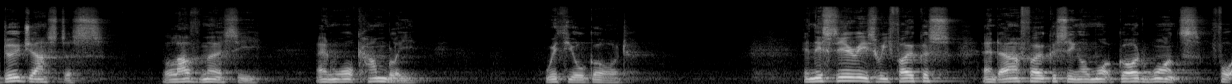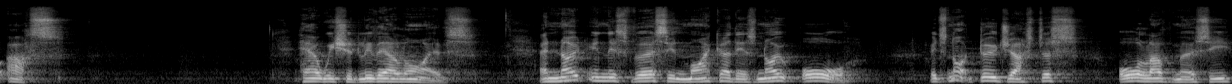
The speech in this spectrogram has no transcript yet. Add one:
Do justice, love mercy, and walk humbly with your God. In this series, we focus and are focusing on what God wants for us, how we should live our lives and note in this verse in Micah, there's no or. It's not do justice or love mercy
